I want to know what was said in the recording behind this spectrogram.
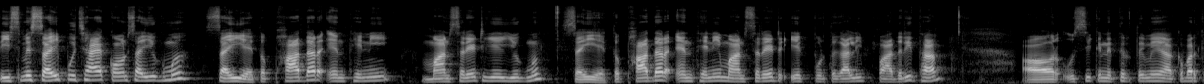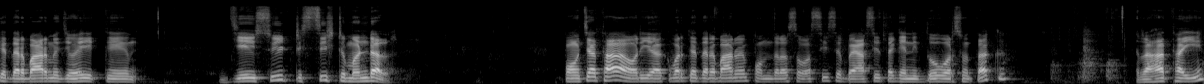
तो इसमें सही पूछा है कौन सा युग्म? सही है। तो फादर एंथनी मानसरेट ये युग्म सही है। तो फादर एंथनी मानसरेट एक पुर्तगाली पादरी था और उसी के नेतृत्व में अकबर के दरबार में जो है एक जेसुइट शिष्ट मंडल पहुँचा था और ये अकबर के दरबार में 1580 से बयासी तक, यानी दो वर्षों तक रहा था ये।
